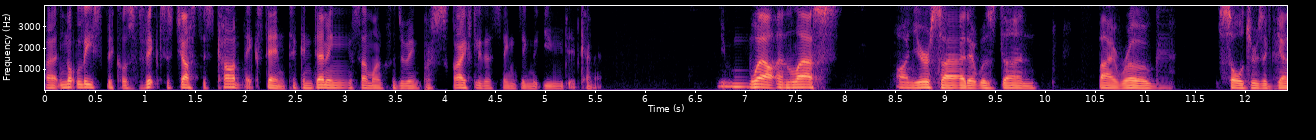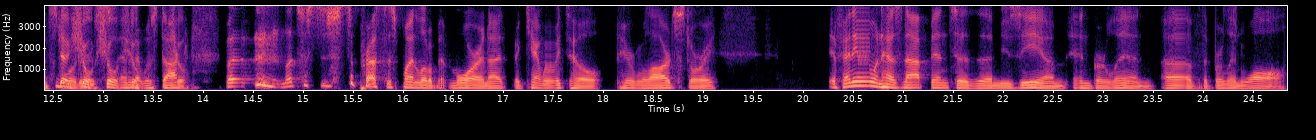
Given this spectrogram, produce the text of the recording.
uh, not least because Victor's justice can't extend to condemning someone for doing precisely the same thing that you did, can it? Well, unless on your side it was done by rogue soldiers against no, orders, sure, sure, and sure, it was doc- sure. But let's just just to press this point a little bit more, and I, I can't wait to hear Willard's story. If anyone has not been to the museum in Berlin of the Berlin Wall,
